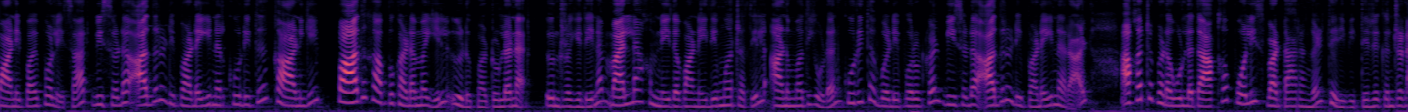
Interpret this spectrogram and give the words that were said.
மானிப்பாய் போலீசார் விசேட அதிரடி படையினர் குறித்து காணியை பாதுகாப்பு கடமையில் ஈடுபட்டுள்ளனர். இன்றைய தினம் மல்லாகம் நீதவான் நீதிமன்றத்தில் அனுமதியுடன் குறித்த வெடிபொருட்கள் விசேட அதிரடி படையினரால் அகற்றப்பட உள்ளதாக போலீஸ் வட்டாரங்கள் தெரிவித்திருக்கின்றன.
